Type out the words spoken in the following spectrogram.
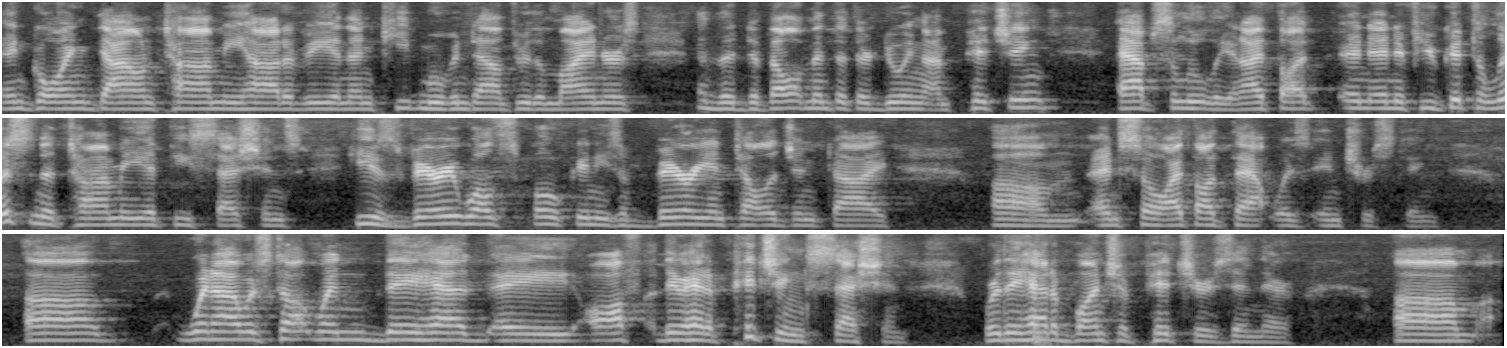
and going down Tommy Hotovy and then keep moving down through the minors and the development that they're doing on pitching. Absolutely. And I thought, and, and if you get to listen to Tommy at these sessions, he is very well spoken. He's a very intelligent guy. Um, and so I thought that was interesting. Uh, when I was taught, when they had a off, they had a pitching session where they had a bunch of pitchers in there. Um,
